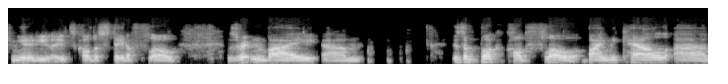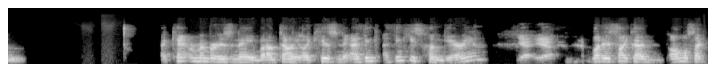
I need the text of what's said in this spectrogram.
community. It's called a state of flow. It was written by um, there's a book called flow by Mikhail um, i can't remember his name but i'm telling you like his name i think i think he's hungarian. Yeah yeah. But it's like a almost like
